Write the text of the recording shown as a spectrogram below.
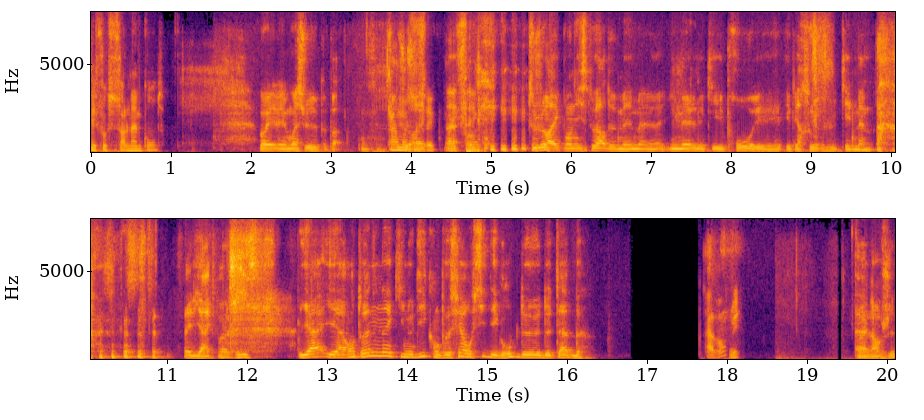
il faut que ce soit le même compte. Oui, mais moi je peux pas. Ah, moi je fais toujours avec mon histoire de même euh, email qui est pro et, perso qui est le même. Ça y arrive pas. Il y, a, il y a Antoine qui nous dit qu'on peut faire aussi des groupes de, de tab. Ah bon? Oui. Alors je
